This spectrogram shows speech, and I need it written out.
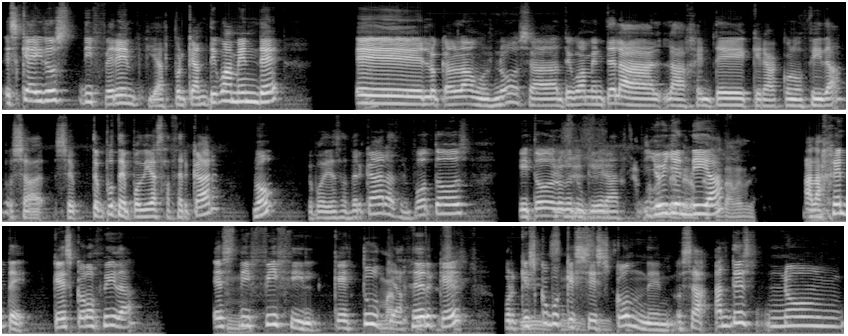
es que hay dos diferencias, porque antiguamente eh, lo que hablábamos, ¿no? O sea, antiguamente la, gente que era conocida, o sea, se, te, podías acercar, ¿no? Te podías acercar, hacer fotos y todo lo que tú quieras. y hoy en día, a la gente que es conocida, es mm. difícil que tú te acerques porque es como que se esconden. O sea, antes no,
